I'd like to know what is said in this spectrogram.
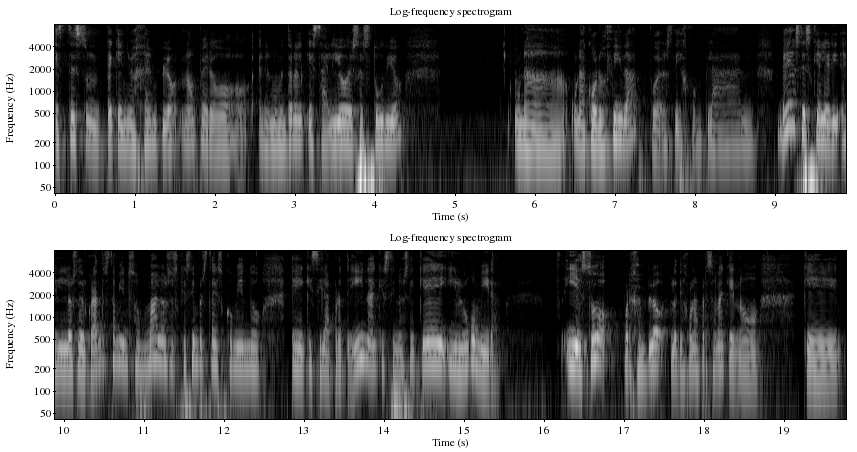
este es un pequeño ejemplo, ¿no? Pero en el momento en el que salió ese estudio, una, conocida pues dijo en plan, ¿ves? Es que los edulcorantes también son malos, es que siempre estáis comiendo eh, que si la proteína, que si no sé qué, y luego mira. Y eso, por ejemplo, lo dijo una persona que no, que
